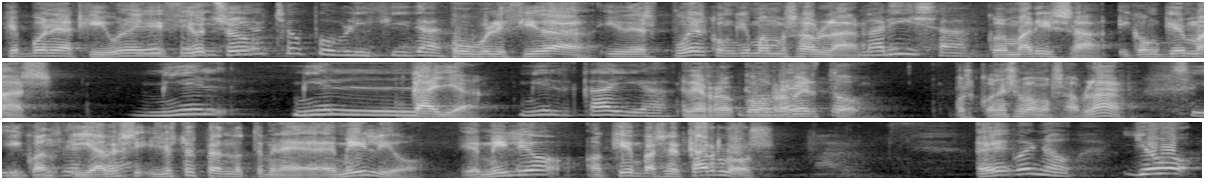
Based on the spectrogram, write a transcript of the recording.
¿Qué pone aquí? 1 y 18, 18 publicidad. publicidad. Y después, ¿con quién vamos a hablar? Marisa, Con Marisa. ¿Y con quién más? miel, miel. Calla. Miel Calla. De Ro- con Roberto. Pues con eso vamos a hablar. Sí, y, pues y a ver si yo estoy esperando también a Emilio. ¿Y Emilio? ¿A quién va a ser Carlos? ¿Eh? Bueno, yo,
